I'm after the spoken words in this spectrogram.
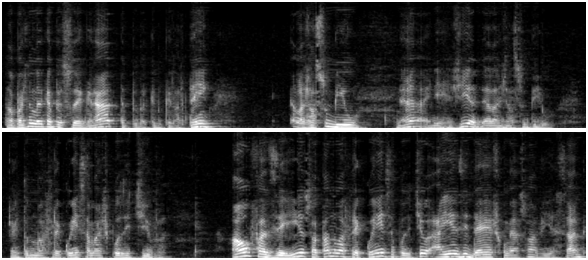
Então, a partir do momento que a pessoa é grata pelo aquilo que ela tem, ela já subiu, né? A energia dela já subiu já entrou numa frequência mais positiva. Ao fazer isso, está numa frequência positiva, aí as ideias começam a vir, sabe?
